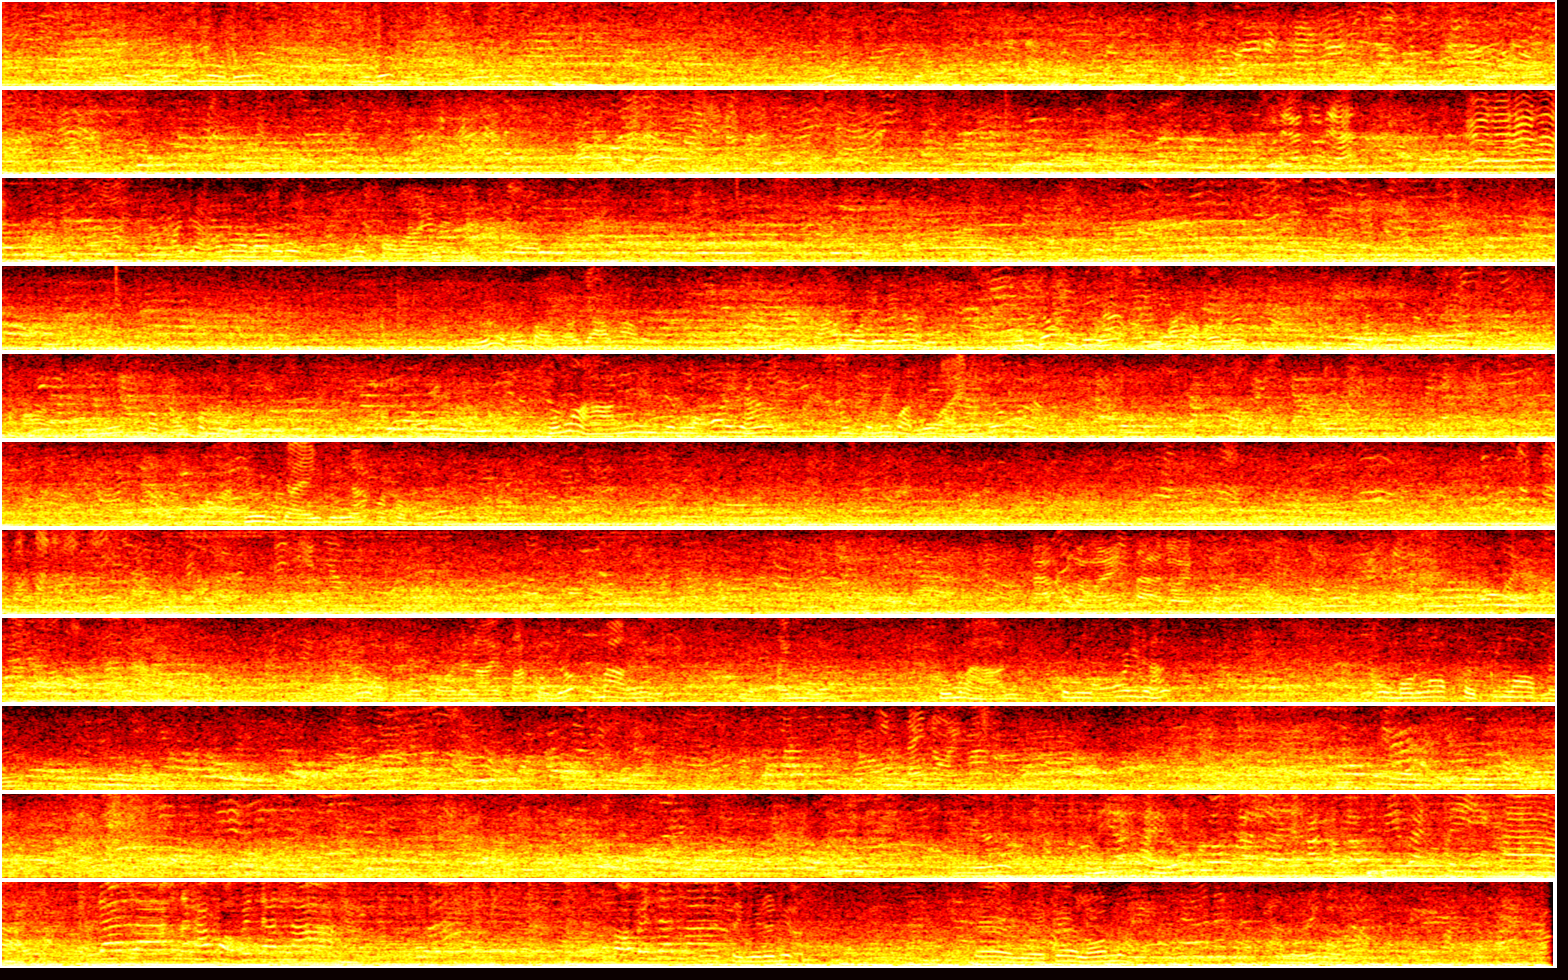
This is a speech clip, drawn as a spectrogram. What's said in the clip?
เดินสำรวจดูนะมัเยอะขนาดไหนดูะม่ต้องมากินเลยปลาวานด้วย ต่อแถวยาวมากเลยนี่ฟ้าโมดดีเลยนะคนเยอะจริงฮะสี่พันกว่าคนนะที่ต่างประเทศทีนี้ปะสบผลสำเร็จริงจริงๆสมอาหารนี่ยังเป็นร้อยนะฮะกินกันไม่หวั่นไม่ไหวนเยอะมากว่าชื่นใจจริงๆนะประสบผลสำเร็จ น้ำผลไม้ตาดอยค โอ้โหในซอยละลายซับก็เยอะมากนะเนี่ยเต็มหมดเลยซุ้มอาหารเป็นร้อยนะฮะข้างบนรอบตึกก็รอบเลยนะ തിമിരടിയാണ് കേരളമാണ്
